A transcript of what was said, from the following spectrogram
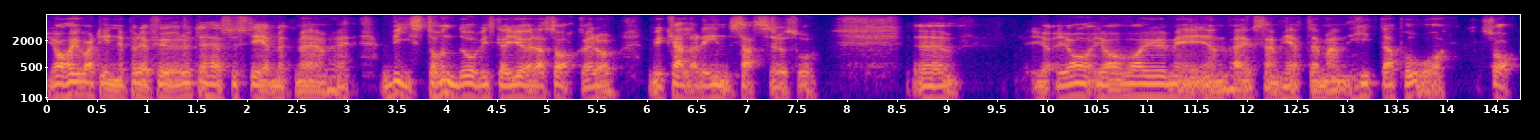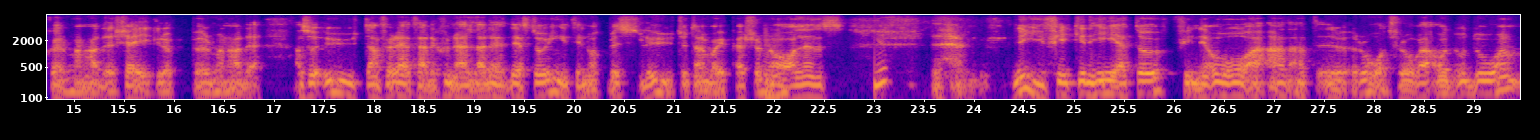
jag har ju varit inne på det förut, det här systemet med, med bistånd och vi ska göra saker och vi kallar det insatser och så. Eh, jag, jag, jag var ju med i en verksamhet där man hittar på saker, man hade tjejgrupper, man hade alltså utanför det här traditionella, det, det står inget i något beslut utan det var ju personalens eh, nyfikenhet och uppfinning och att, att rådfråga. Och, och då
